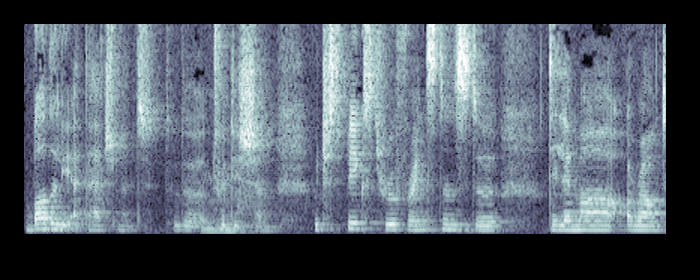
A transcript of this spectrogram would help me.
bodily attachment to the Mm. tradition, which speaks through, for instance, the dilemma around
